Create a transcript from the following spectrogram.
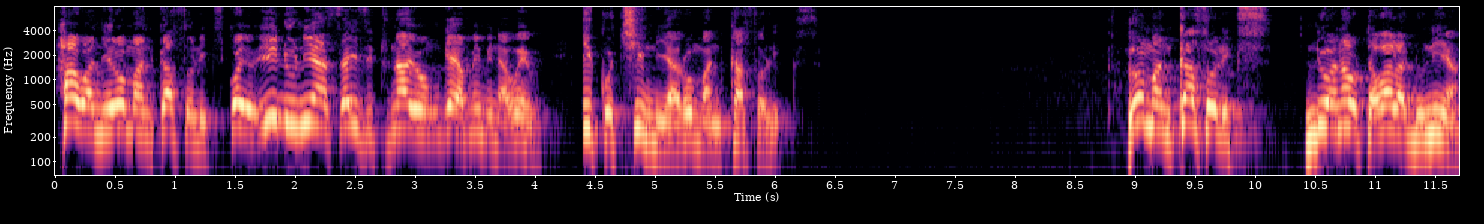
hawa ni Roman Catholics. Kwa hiyo hii dunia saizi tunayoongea mimi na wewe iko chini ya Roman Catholics. Roman Catholics ndio wanaotawala dunia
